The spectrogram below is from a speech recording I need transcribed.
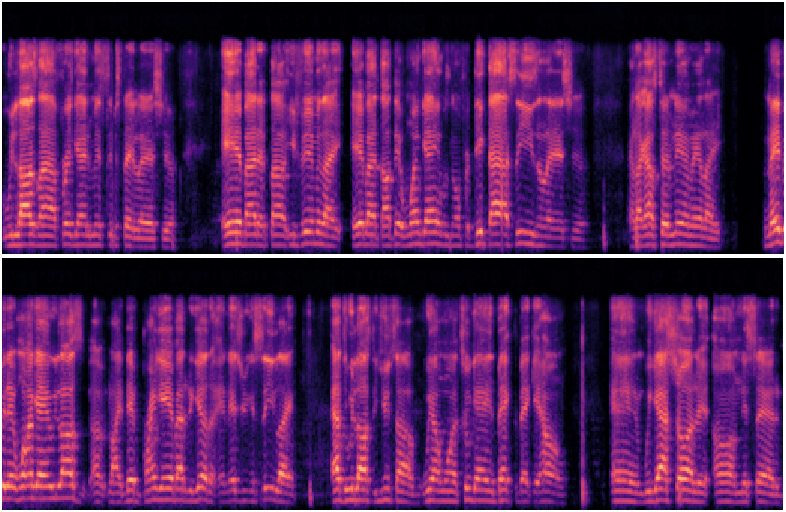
We lost our first game in Mississippi State last year. Everybody thought, you feel me? Like everybody thought that one game was gonna predict our season last year. And like I was telling them, man, like maybe that one game we lost, uh, like that bring everybody together. And as you can see, like after we lost to Utah, we have won two games back to back at home. And we got Charlotte um this Saturday,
